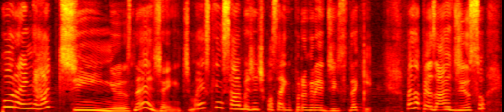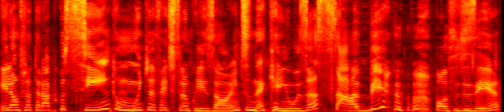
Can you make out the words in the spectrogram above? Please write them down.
porém ratinhos, né, gente? Mas quem sabe a gente consegue progredir isso daqui. Mas apesar disso, ele é um fitoterápico sim, com muitos efeitos tranquilizantes, né? Quem usa sabe, posso dizer.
